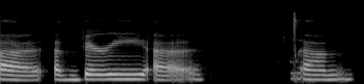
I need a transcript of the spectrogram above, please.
uh, a very uh, um,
